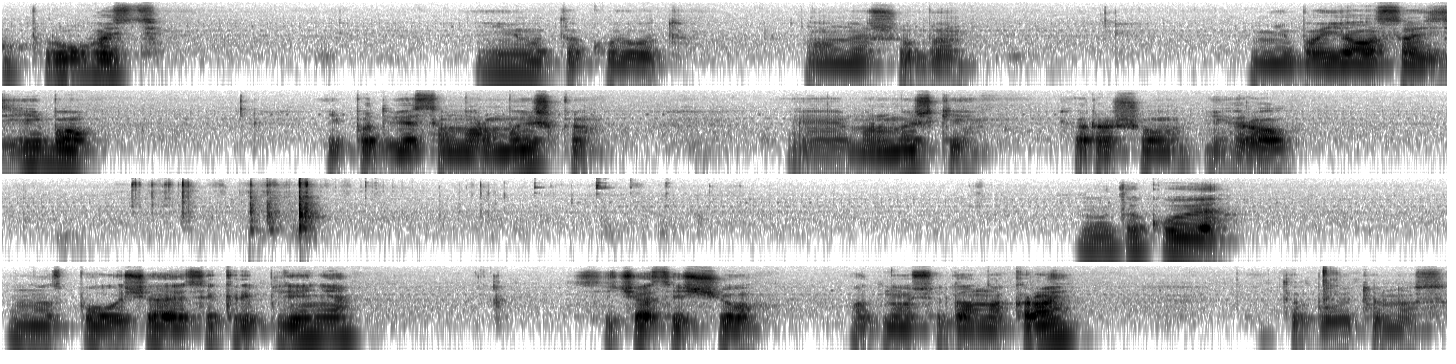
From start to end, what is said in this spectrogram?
упругость. И вот такой вот, главное, чтобы не боялся изгибов и под весом мормышка, э, мормышки хорошо играл. Вот такое у нас получается крепление. Сейчас еще одно сюда на край. Это будет у нас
